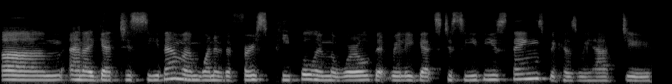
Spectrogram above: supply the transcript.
Um, and I get to see them. I'm one of the first people in the world that really gets to see these things because we have to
